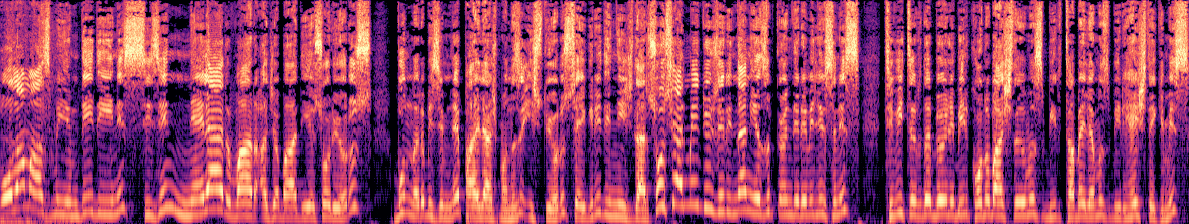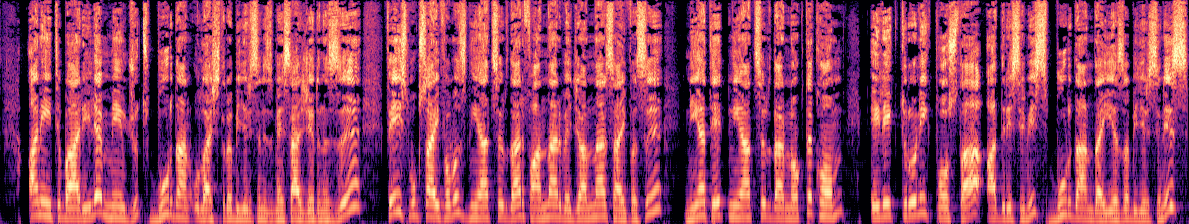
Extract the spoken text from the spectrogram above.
olamaz mıyım dediğiniz sizin neler var acaba diye soruyoruz. Bunları bizimle paylaşmanızı istiyoruz sevgili dinleyiciler. Sosyal medya üzerinden yazıp gönderebilirsiniz. Twitter'da böyle bir konu başlığımız, bir tabelamız, bir hashtagimiz an itibariyle mevcut. Buradan ulaştırabilirsiniz mesajlarınızı. Facebook sayfamız Nihat Sırdar fanlar ve canlar sayfası niyatetniyatsırdar.com elektronik posta adresimiz buradan da yazabilirsiniz.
